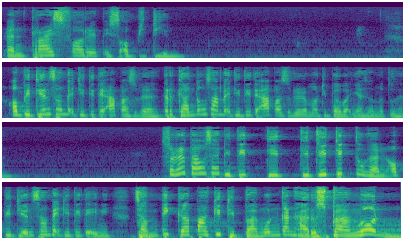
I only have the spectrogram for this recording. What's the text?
And price for it is obedient. Obedient sampai di titik apa saudara? Tergantung sampai di titik apa saudara mau dibawanya sama Tuhan. Saudara tahu saya dididik Tuhan, obedient sampai di titik ini. Jam 3 pagi dibangunkan harus bangun.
